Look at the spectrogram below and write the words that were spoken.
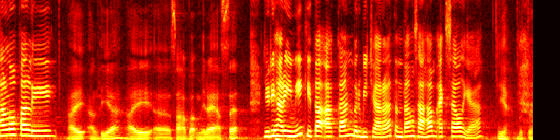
Halo Pak Lee. Hai Alia, hai uh, sahabat Mirai Asset. Jadi hari ini kita akan berbicara tentang saham Excel ya. Iya, betul.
